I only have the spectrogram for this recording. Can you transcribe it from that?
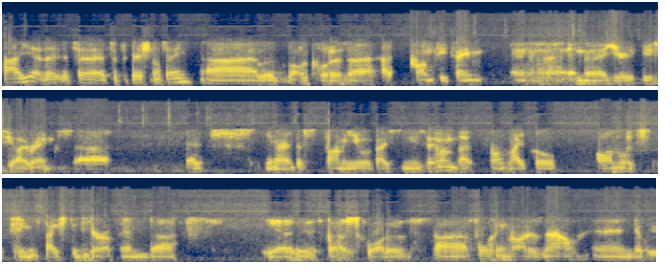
Uh, yeah, it's a it's a professional team. Uh, what we call it is a, a Conti team uh, in the UCI ranks. Uh, it's you know this time of year we're based in New Zealand, but from April onwards. The team is based in Europe, and uh, yeah, we've got a squad of uh, 14 riders now, and yeah, we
